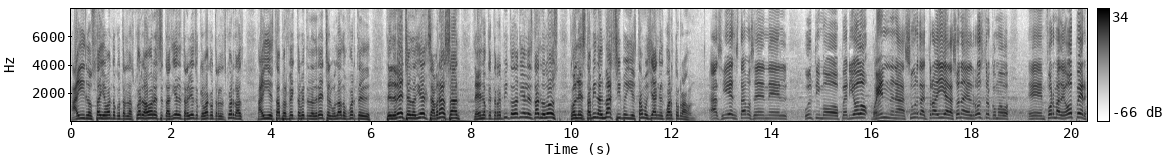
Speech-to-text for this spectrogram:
Ahí lo está llevando contra las cuerdas. Ahora es Daniel el travieso que va contra las cuerdas. Ahí está perfectamente la derecha, el volado fuerte de, de derecha. Daniel se abrazan. Es lo que te repito, Daniel. Están los dos con la estamina al máximo y estamos ya en el cuarto round. Así es, estamos en el último periodo. Buena zurda, entró ahí a la zona del rostro como en forma de Oper.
